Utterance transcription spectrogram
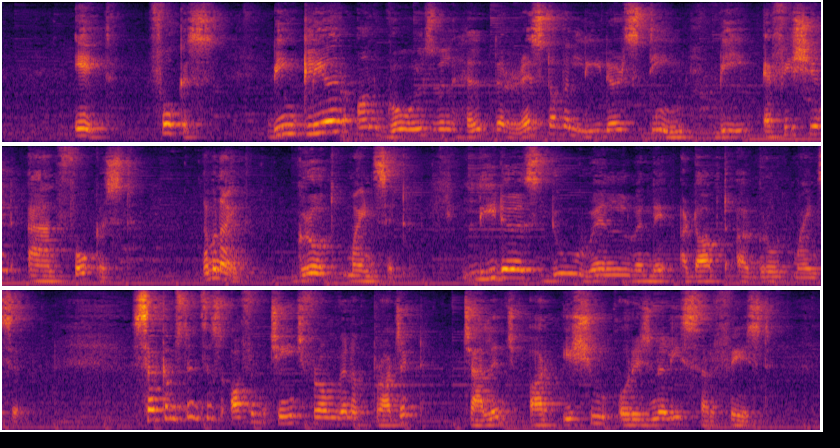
Eighth, focus. Being clear on goals will help the rest of the leader's team be efficient and focused. Number nine, growth mindset. Leaders do well when they adopt a growth mindset. Circumstances often change from when a project, challenge, or issue originally surfaced.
